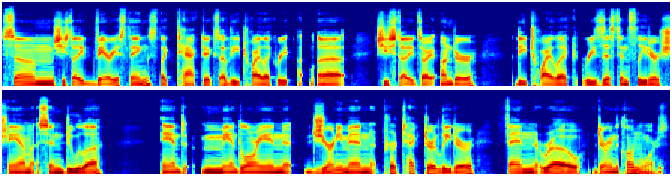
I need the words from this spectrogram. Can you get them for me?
some. She studied various things like tactics of the Twi'lek. Re, uh, she studied, sorry, under the Twi'lek resistance leader Cham Syndulla and Mandalorian journeyman protector leader Fenn Rau during the Clone Wars.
